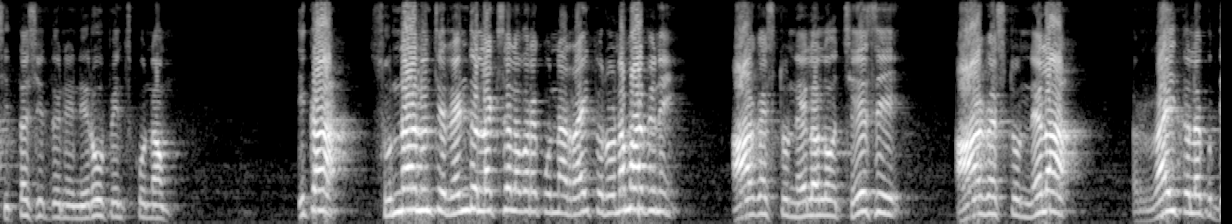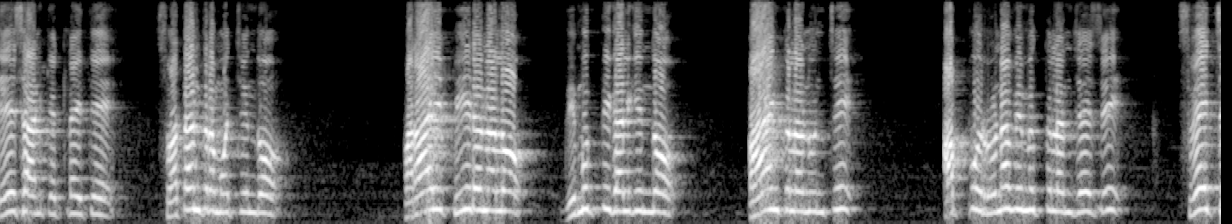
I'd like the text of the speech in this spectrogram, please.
చిత్తశుద్ధిని నిరూపించుకున్నాం. ఇక సున్నా నుంచి రెండు లక్షల వరకు ఉన్న రైతు రుణమాఫీని ఆగస్టు నెలలో చేసి ఆగస్టు నెల రైతులకు దేశానికి ఎట్లయితే స్వతంత్రం వచ్చిందో పరాయి పీడనలో విముక్తి కలిగిందో బ్యాంకుల నుంచి అప్పు రుణ విముక్తులను చేసి స్వేచ్ఛ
